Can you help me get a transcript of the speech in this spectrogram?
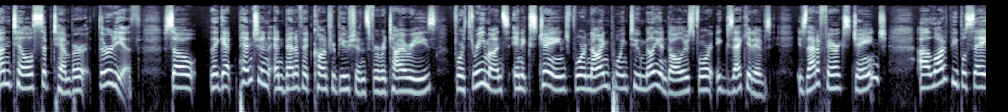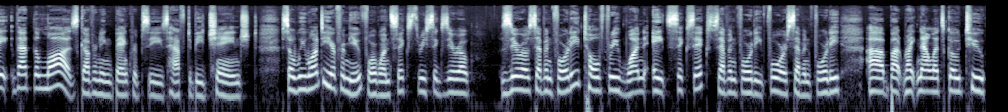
until September 30th. So they get pension and benefit contributions for retirees for three months in exchange for $9.2 million for executives. Is that a fair exchange? A lot of people say that the laws governing bankruptcies have to be changed. So we want to hear from you, 416 360 0740, toll free 1 866 740 740. Uh, but right now, let's go to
